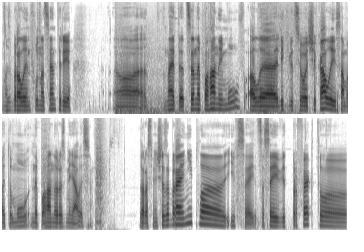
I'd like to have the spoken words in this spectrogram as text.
збирали інфу на центрі. е, Знаєте, це непоганий мув, але лік від цього чекали і саме тому непогано розмінялися. Зараз він ще забирає Ніпла і все. І це сейв від Перфекто.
